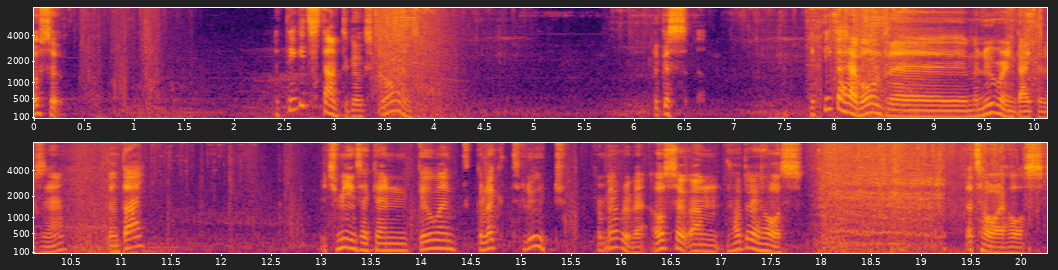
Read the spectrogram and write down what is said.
also, I think it's time to go exploring. Because uh, I think I have all the maneuvering items now, don't I? Which means I can go and collect loot from everywhere. Also, um, how do I horse? That's how I horse.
